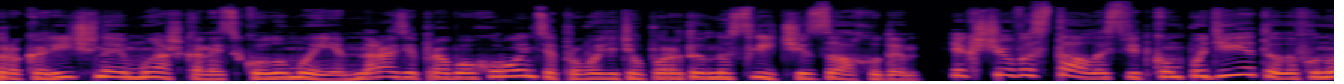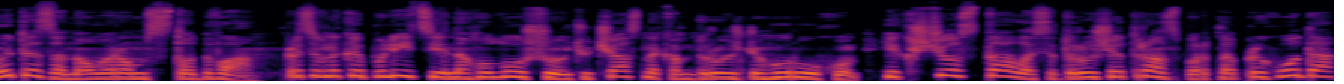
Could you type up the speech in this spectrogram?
40-річний мешканець Коломиї. Наразі правоохоронці проводять оперативно-слідчі заходи. Якщо ви стали свідком події, телефонуйте за номером 102. Працівники поліції наголошують учасникам дорожнього руху. Якщо сталася дорожньо-транспортна пригода.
